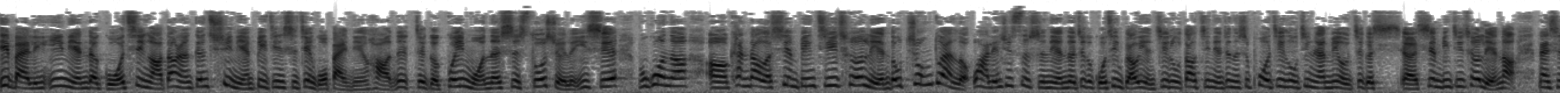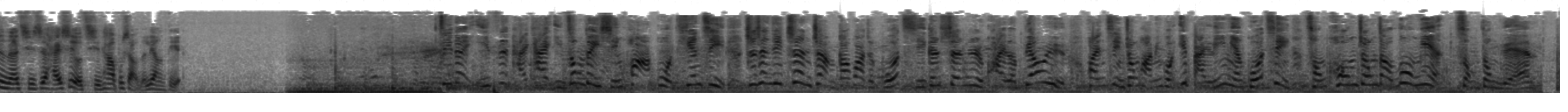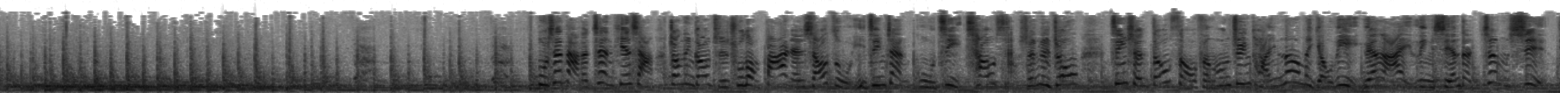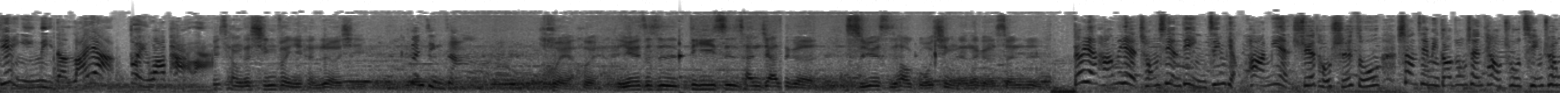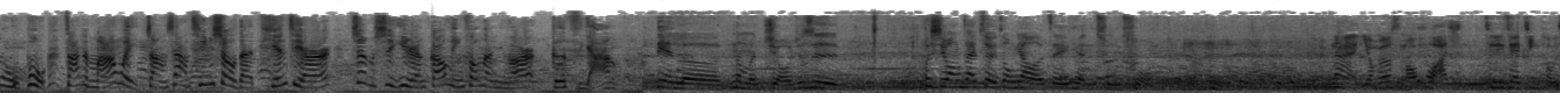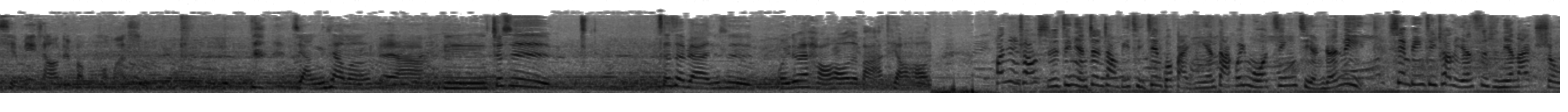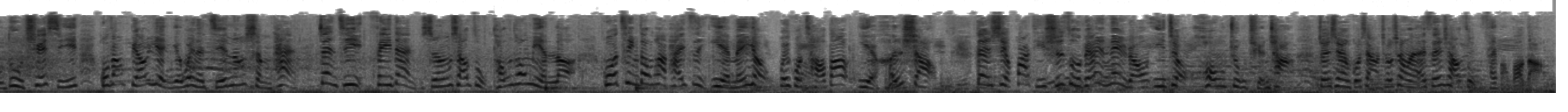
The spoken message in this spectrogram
一百零一年的国庆啊，当然跟去年毕竟是建国百年哈，那这个规模呢是缩水了一些。不过呢，呃，看到了宪兵机车连都中断了，哇，连续四十年的这个国庆表演记录，到今年真的是破纪录，竟然没有这个呃宪兵机车连了。但是呢，其实还是有其他不少的亮点。一字排开，以纵队形划过天际，直升机阵仗高挂着国旗跟生日快乐标语，欢庆中华民国一百零一年国庆，从空中到路面总动员。鼓声打得震天响，庄定高职出动八人小组，已经战鼓伎敲响生日钟，精神抖擞，粉红军团那么有力，原来领衔的正是电影里的莱娅对蛙爬啦。非常的兴奋，也很热情，很紧张。会啊会，因为这是第一次参加这个十月十号国庆的那个生日。表演重现电影经典画面，噱头十足。上千名高中生跳出青春舞步，扎着马尾、长相清秀的田姐儿，正是艺人高凌风的女儿鸽子阳。练了那么久，就是不希望在最重要的这一天出错。嗯，那有没有什么话，就是在镜头前面想要对爸爸妈妈说？讲一下吗？对啊，嗯，就是 这次表演，就是我一定会好好的把它跳好。欢庆双十，今年阵仗比起建国百年大规模精简人力，宪兵机车连四十年来首度缺席，国防表演也为了节能省碳，战机、飞弹、神龙小组统统免了，国庆动画牌子也没有，挥霍潮包也很少，但是话题十足的表演内容依旧 hold 住全场。专新闻国想邱胜文 S N 小组采访报道。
